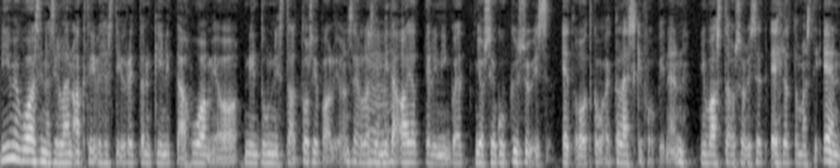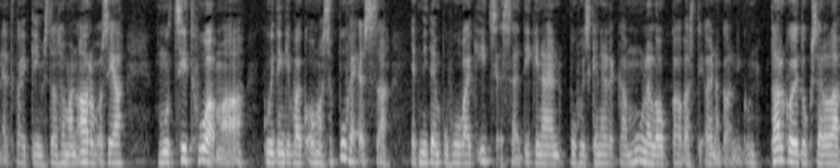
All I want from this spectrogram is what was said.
viime vuosina sillä aktiivisesti yrittänyt kiinnittää huomioon, niin tunnistaa tosi paljon sellaisia, mm. mitä ajattelin, niin kuin, että jos joku kysyisi, että ootko vaikka läskifobinen, niin vastaus olisi, että ehdottomasti en, että kaikki ihmiset on samanarvoisia. Mutta sitten huomaa kuitenkin vaikka omassa puheessa, että miten puhuu vaikka itsessä, että ikinä en puhuisi kenellekään muulle loukkaavasti ainakaan niin tarkoituksella,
